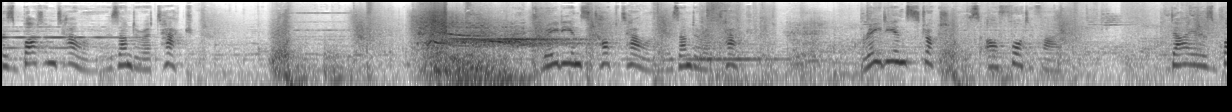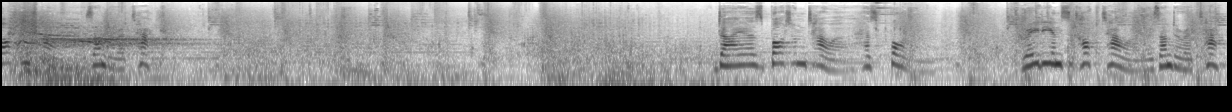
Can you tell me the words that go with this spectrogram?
Dire's bottom tower is under attack. Radiant's top tower is under attack. Radiant structures are fortified. Dire's bottom tower is under attack. Dire's bottom tower has fallen. Radiant's top tower is under attack.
